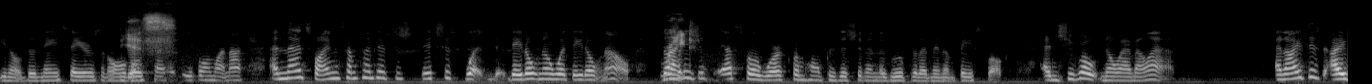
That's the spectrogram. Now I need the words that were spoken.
you know the naysayers and all Yes. those kind of people and whatnot and that's fine and sometimes it's just it's just what they don't know what they don't know somebody Right. just asked for a work from home position in the group that i'm in on facebook and she wrote no mlm and i just i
